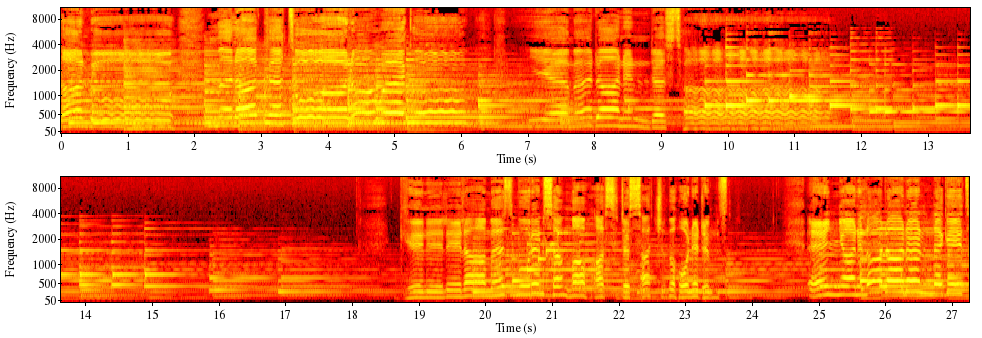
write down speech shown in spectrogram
ያዳምጣሉ መላከቶ አላወቁም የመዳንን ደስታ ግን ሌላ መዝሙርን ሰማሁ። አስደሳች በሆነ ድምፅ እኛን ላዳነን ለጌታ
